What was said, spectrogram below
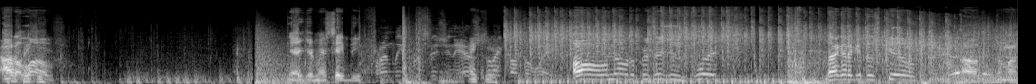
Out oh, of thank you. love. Yeah, give me a safety. Friendly precision Thank you. airstrike on the way. Oh no, the precision's glitched. I gotta get this kill. Oh, come on.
